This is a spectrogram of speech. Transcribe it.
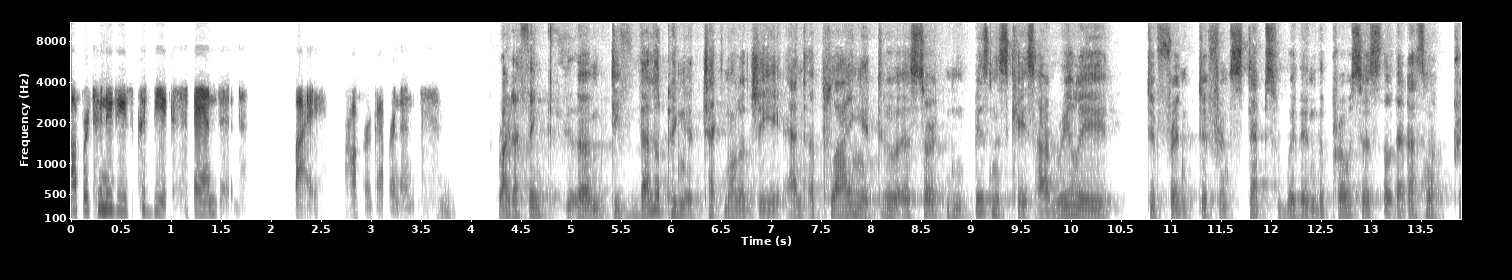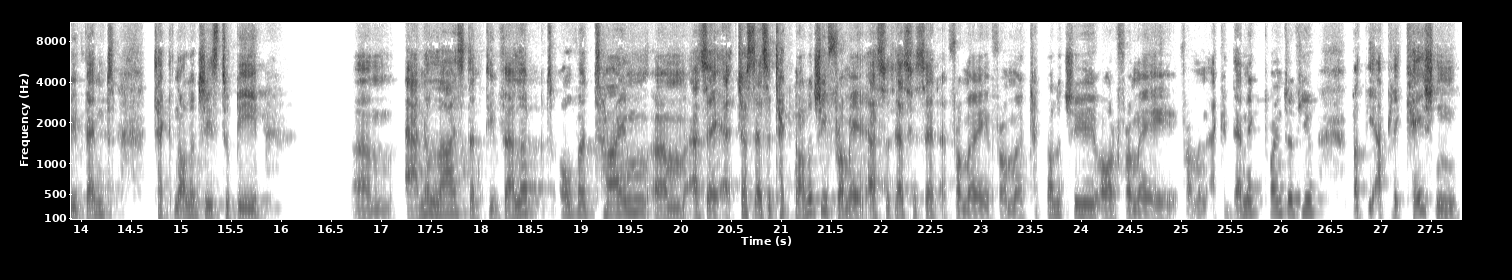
opportunities could be expanded by proper governance. Right. I think um, developing a technology and applying it to a certain business case are really different different steps within the process. Though that does not prevent technologies to be um, analyzed and developed over time um, as a just as a technology from a as, as you said from a from a technology or from a from an academic point of view but the application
